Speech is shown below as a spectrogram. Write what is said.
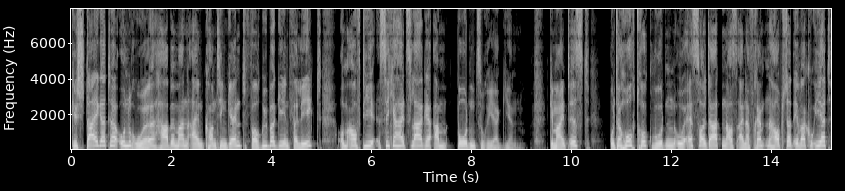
gesteigerter Unruhe habe man ein Kontingent vorübergehend verlegt, um auf die Sicherheitslage am Boden zu reagieren. Gemeint ist, unter Hochdruck wurden US-Soldaten aus einer fremden Hauptstadt evakuiert,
